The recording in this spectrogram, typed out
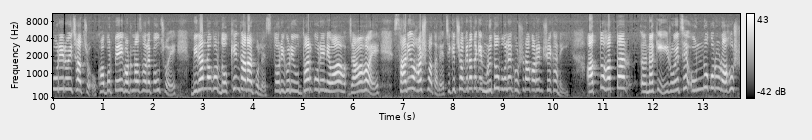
কুড়ির ওই ছাত্র। খবর পেয়ে ঘটনাস্থলে পৌঁছয়ে বিধাননগর দক্ষিণ থানার পুলিশ তড়িঘড়ি উদ্ধার করে নেওয়া, যাওয়া হয় স্থানীয় হাসপাতালে। চিকিৎসকেরা তাকে মৃত বলে ঘোষণা করেন সেখানেই। আত্মহত্যার নাকি রয়েছে অন্য কোনো রহস্য?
